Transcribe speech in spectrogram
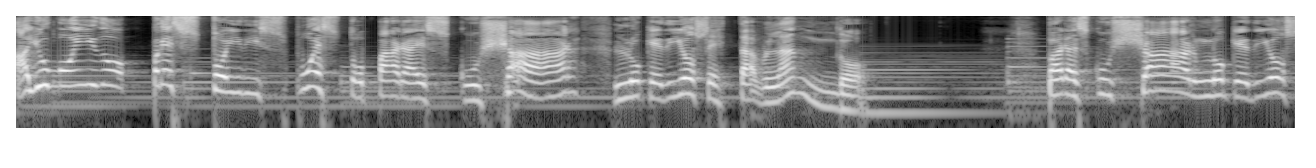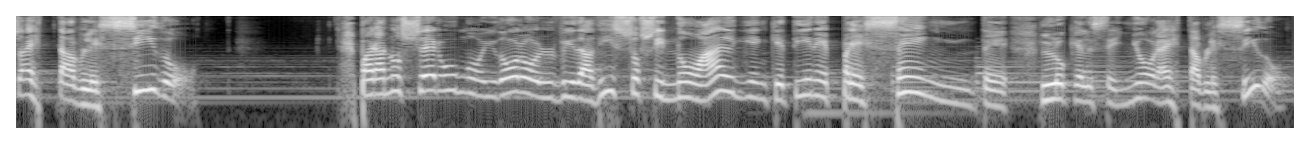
Hay un oído presto y dispuesto para escuchar lo que Dios está hablando, para escuchar lo que Dios ha establecido, para no ser un oidor olvidadizo, sino alguien que tiene presente lo que el Señor ha establecido.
